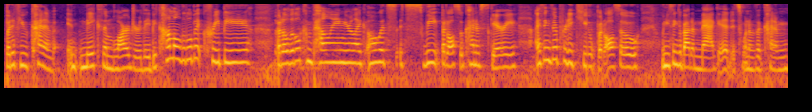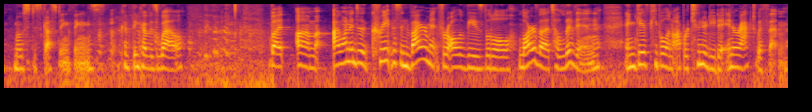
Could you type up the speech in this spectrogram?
But if you kind of make them larger, they become a little bit creepy, but a little compelling. You're like, oh, it's, it's sweet, but also kind of scary. I think they're pretty cute, but also when you think about a maggot, it's one of the kind of most disgusting things you can think of as well. But um, I wanted to create this environment for all of these little larvae to live in and give people an opportunity to interact with them.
